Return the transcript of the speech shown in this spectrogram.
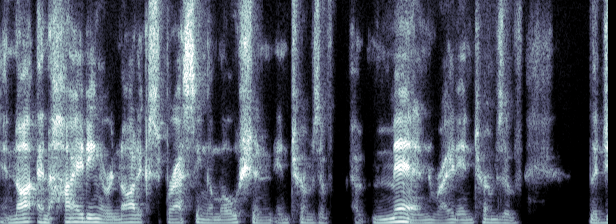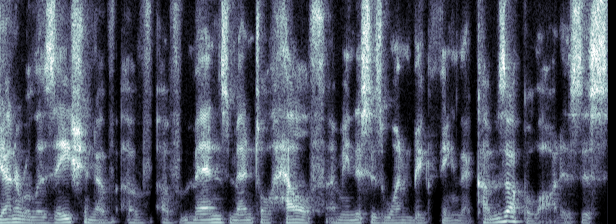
And not and hiding or not expressing emotion in terms of, of men right? In terms of the generalization of, of of men's mental health i mean this is one big thing that comes up a lot is this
